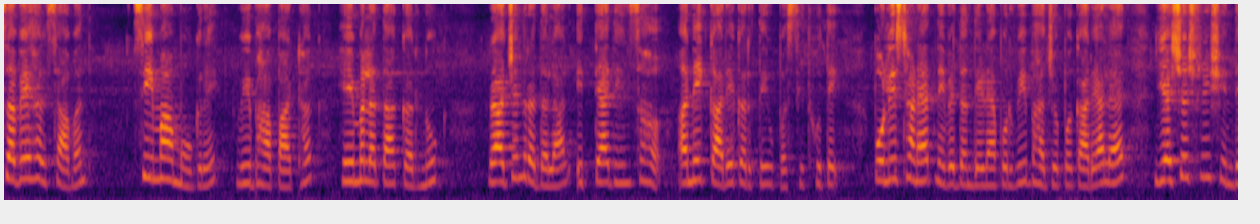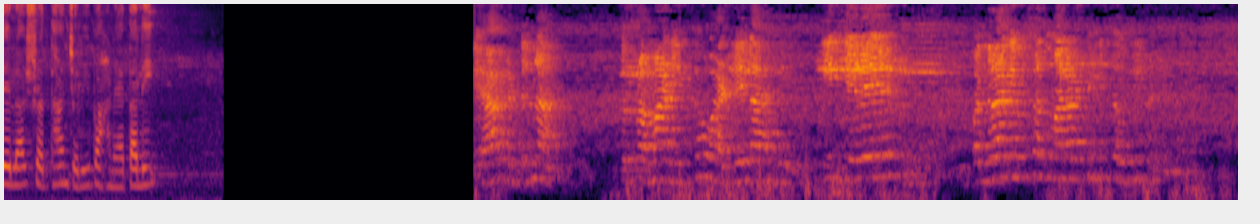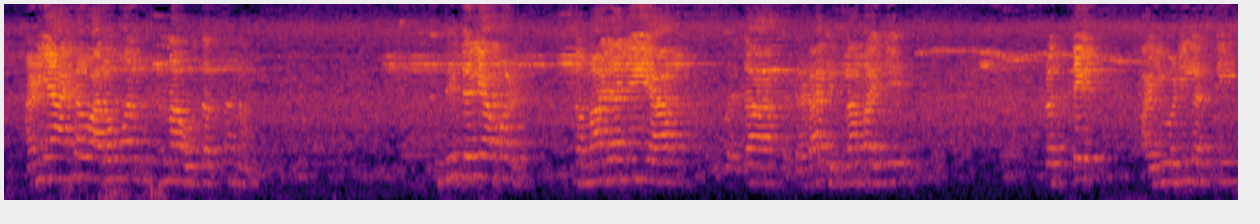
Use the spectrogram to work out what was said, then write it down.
सवेहल सावंत सीमा मोगरे विभा पाठक हेमलता कर्णूक राजेंद्र दलाल इत्यादींसह अनेक कार्यकर्ते उपस्थित होते. पोलीस ठाण्यात निवेदन देण्यापूर्वी भाजप कार्यालयात यशस्वी शिंदेला श्रद्धांजली वाहण्यात आली. या घटना प्रमाण इतकं वाढलेलं आहे की गेले पंधरा दिवसात मला वाटते ही चौथी घटना आणि या अशा वारंवार घटना होत असताना कुठेतरी आपण समाजाने या धडा घेतला पाहिजे. प्रत्येक आईवडील असतील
